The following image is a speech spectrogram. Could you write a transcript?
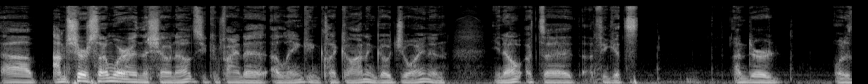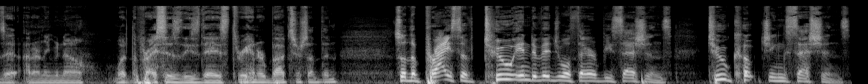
uh, I'm sure somewhere in the show notes you can find a, a, link and click on and go join. And you know, it's a, I think it's under what is it? I don't even know what the price is these days, 300 bucks or something. So the price of two individual therapy sessions, two coaching sessions,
